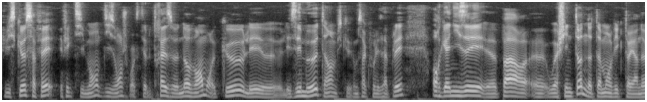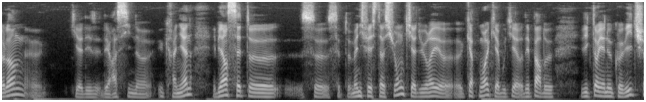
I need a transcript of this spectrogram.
puisque ça fait effectivement 10 ans, je crois que c'était le 13 novembre, que les, euh, les émeutes, hein, puisque c'est comme ça qu'il faut les appeler, organisées euh, par euh, Washington, notamment Victoria Nolan, qui a des, des racines ukrainiennes, eh bien cette, cette manifestation qui a duré 4 mois, qui a abouti au départ de Viktor Yanukovych,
